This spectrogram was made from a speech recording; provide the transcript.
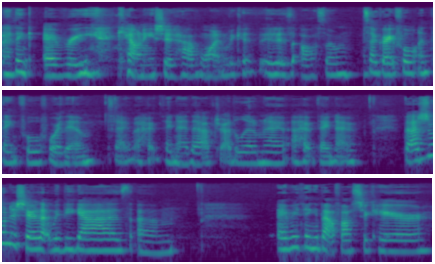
I think every county should have one because it is awesome. So grateful and thankful for them. So I hope they know that. I've tried to let them know. I hope they know. But I just wanted to share that with you guys. Um, everything about foster care,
